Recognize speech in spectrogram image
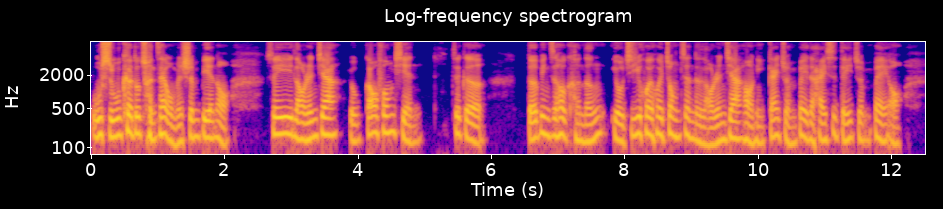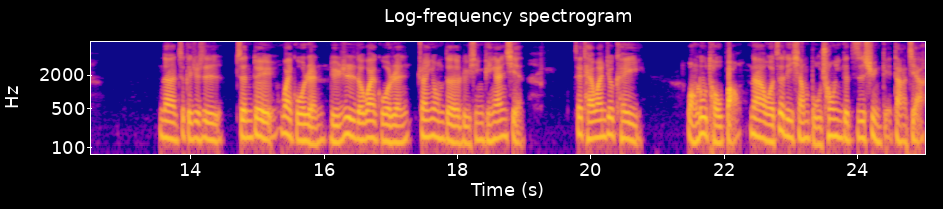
无时无刻都存在我们身边哦。所以老人家有高风险，这个。得病之后可能有机会会重症的老人家哦，你该准备的还是得准备哦。那这个就是针对外国人、旅日的外国人专用的旅行平安险，在台湾就可以网络投保。那我这里想补充一个资讯给大家，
